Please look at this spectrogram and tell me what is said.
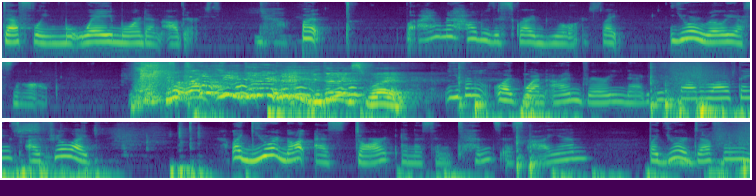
definitely m- way more than others. But, but I don't know how to describe yours. Like, you're really a snob. Like, you even, didn't, you didn't explain even like when I'm very negative about a lot of things, I feel like like you are not as dark and as intense as I am, but you're definitely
